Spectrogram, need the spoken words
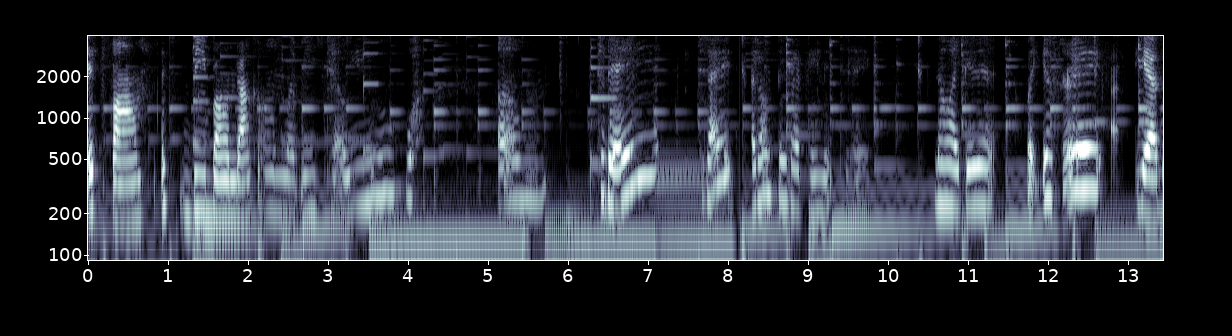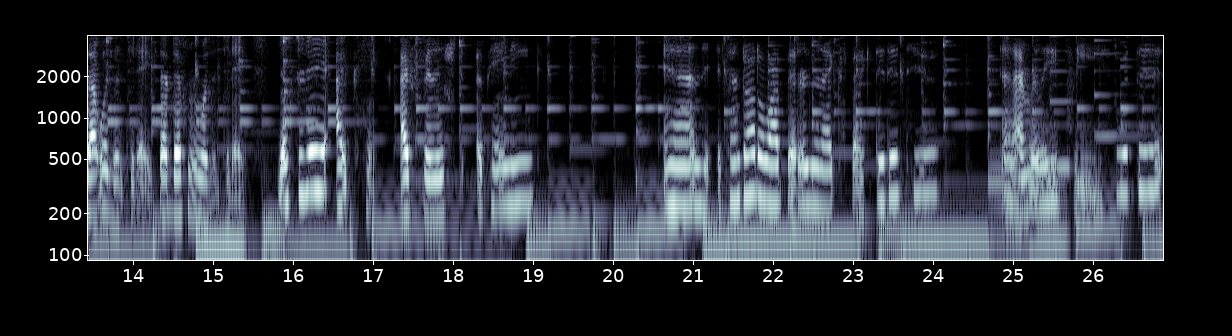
It's bomb. It's thebomb.com. Let me tell you. Um, today, did I? I don't think I painted today. No, I didn't. But yesterday, yeah, that wasn't today. That definitely wasn't today. Yesterday, I pa- I finished a painting, and it turned out a lot better than I expected it to, and I'm really pleased with it.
